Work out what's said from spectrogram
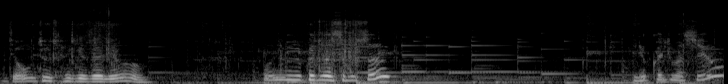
진짜 엄청 잘 기다려. 어, 이거 여기까지 왔어 벌써? 여기까지 왔어요?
